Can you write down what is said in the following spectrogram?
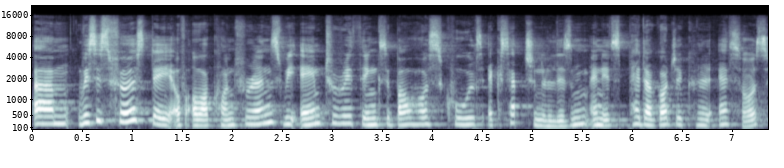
um, with this first day of our conference, we aim to rethink the Bauhaus School's exceptionalism and its pedagogical ethos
